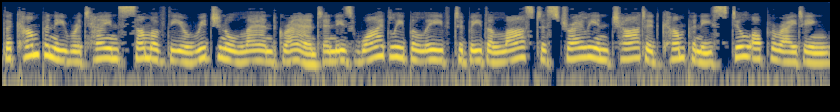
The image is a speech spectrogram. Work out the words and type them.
The company retains some of the original land grant and is widely believed to be the last Australian chartered company still operating.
